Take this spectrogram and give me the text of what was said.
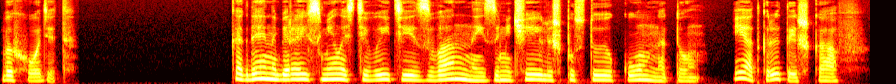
выходит. Когда я набираю смелости выйти из ванной, замечаю лишь пустую комнату — и открытый шкаф.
